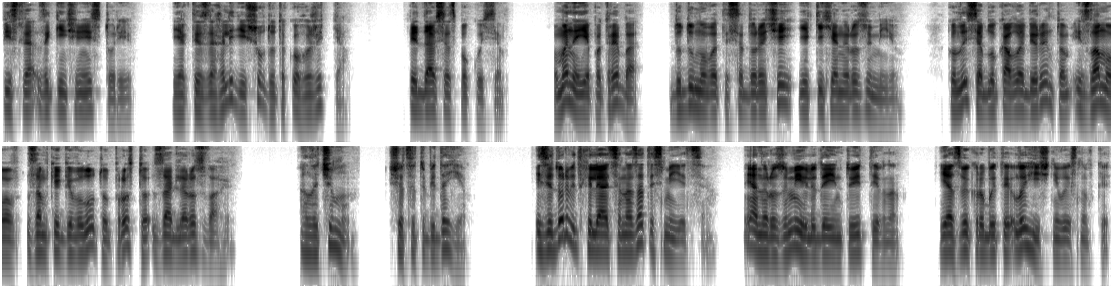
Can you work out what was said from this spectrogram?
після закінчення історії. Як ти взагалі дійшов до такого життя? Піддався спокусі. У мене є потреба додумуватися до речей, яких я не розумію. Колись я блукав лабіринтом і зламував замки Геволоту просто задля розваги. Але чому? Що це тобі дає? Ізідор відхиляється назад і сміється. Я не розумію людей інтуїтивно. Я звик робити логічні висновки.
